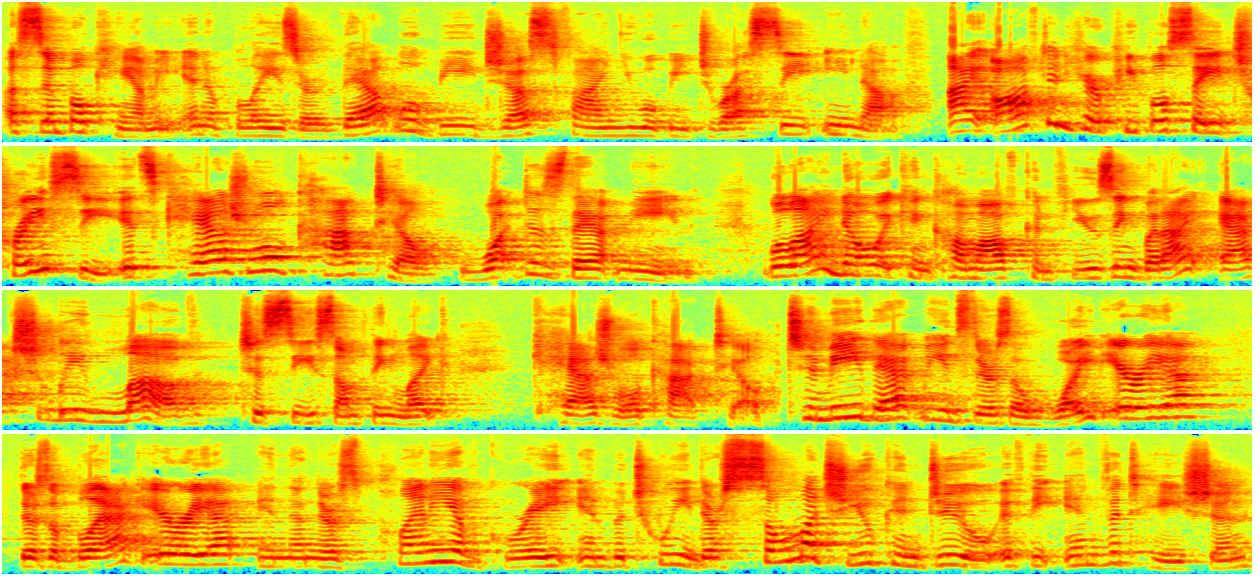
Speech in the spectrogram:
a simple cami, and a blazer. That will be just fine. You will be dressy enough. I often hear people say, Tracy, it's casual cocktail. What does that mean? Well, I know it can come off confusing, but I actually love to see something like casual cocktail. To me, that means there's a white area there's a black area and then there's plenty of gray in between. There's so much you can do if the invitation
